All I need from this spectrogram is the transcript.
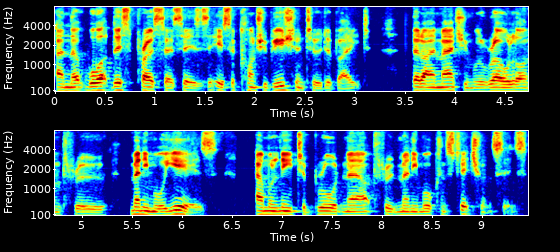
And that what this process is, is a contribution to a debate that I imagine will roll on through many more years and will need to broaden out through many more constituencies.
